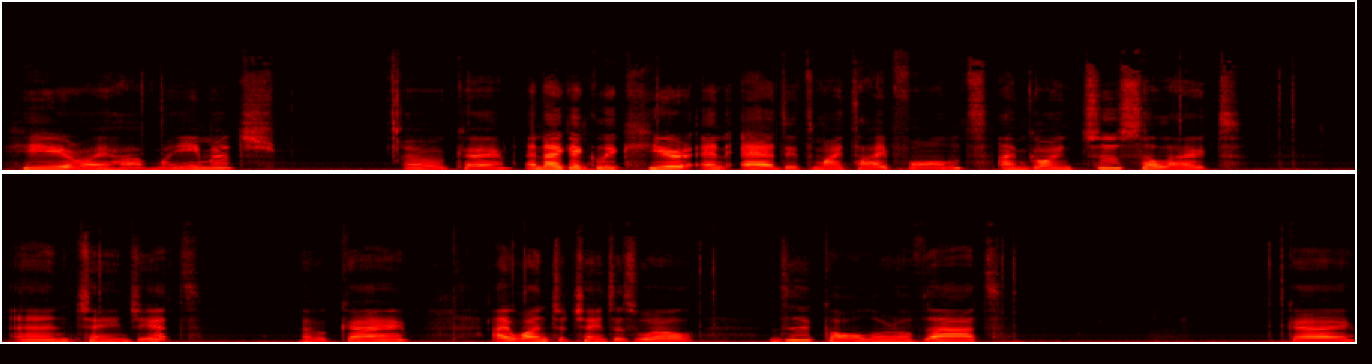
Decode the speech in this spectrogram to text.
Here I have my image. Okay, and I can click here and edit my type font. I'm going to select and change it. Okay, I want to change as well the color of that. Okay,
